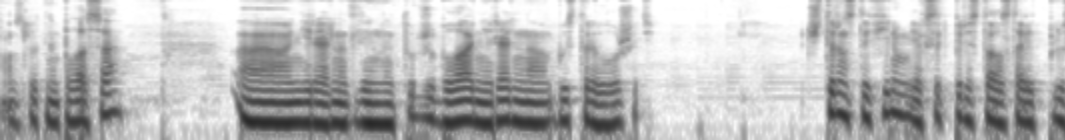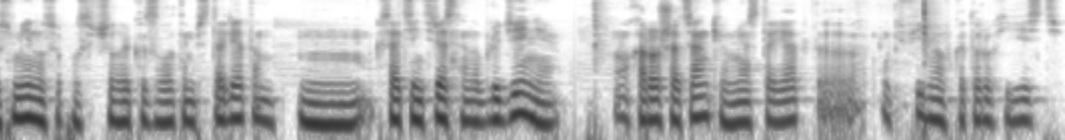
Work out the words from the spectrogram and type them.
взлетная полоса, э, нереально длинная, тут же была нереально быстрая лошадь. Четырнадцатый фильм, я, кстати, перестал ставить плюс-минусы после «Человека с золотым пистолетом». Кстати, интересное наблюдение. Хорошие оценки у меня стоят э, у фильмов, в которых есть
